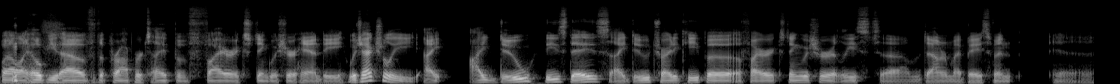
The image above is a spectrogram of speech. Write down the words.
well. I hope you have the proper type of fire extinguisher handy, which actually I I do these days. I do try to keep a, a fire extinguisher at least um, down in my basement. Uh,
